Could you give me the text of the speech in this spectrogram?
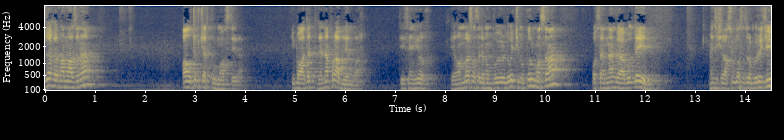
zöhr namazını 6 rükət qılmaq istəyirəm. İbadətlə nə problem var? Deyirsən, yox. Peyğəmbər s.ə.v-in buyurduğu kimi qılmasan, o səndən qəbul deyil. Necə ki, Rasulullah s.ə.v buyurur ki,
